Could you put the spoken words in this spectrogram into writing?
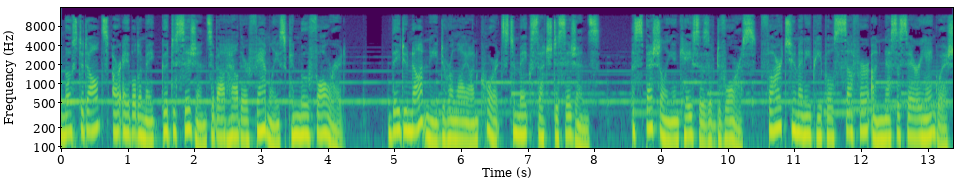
Most adults are able to make good decisions about how their families can move forward. They do not need to rely on courts to make such decisions. Especially in cases of divorce, far too many people suffer unnecessary anguish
